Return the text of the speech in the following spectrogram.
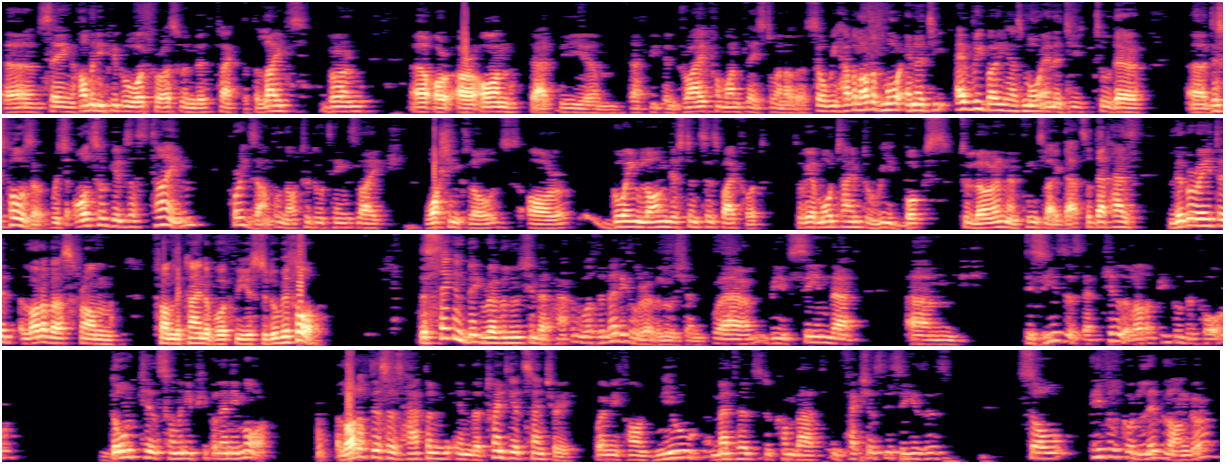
uh, saying how many people work for us when the fact that the lights burn uh, or are on, that the um, that we can drive from one place to another. So we have a lot of more energy. Everybody has more energy to their uh, disposal, which also gives us time, for example, not to do things like washing clothes or going long distances by foot. So we have more time to read books, to learn, and things like that. So that has liberated a lot of us from, from the kind of work we used to do before. The second big revolution that happened was the medical revolution, where we've seen that um, diseases that killed a lot of people before don't kill so many people anymore. A lot of this has happened in the 20th century when we found new methods to combat infectious diseases. So people could live longer.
